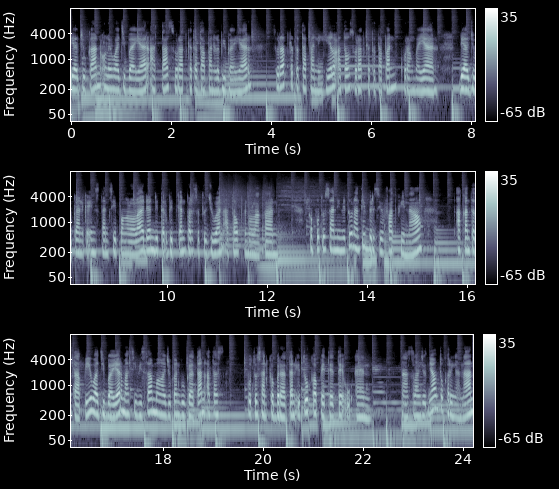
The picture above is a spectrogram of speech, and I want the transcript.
Diajukan oleh wajib bayar atas surat ketetapan lebih bayar, surat ketetapan nihil atau surat ketetapan kurang bayar, diajukan ke instansi pengelola dan diterbitkan persetujuan atau penolakan. keputusan ini tuh nanti bersifat final, akan tetapi wajib bayar masih bisa mengajukan gugatan atas putusan keberatan itu ke PTT UN. Nah, selanjutnya untuk keringanan,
